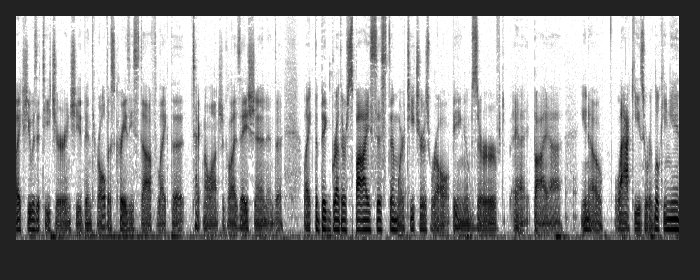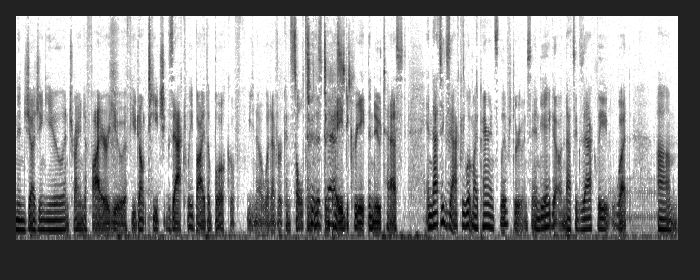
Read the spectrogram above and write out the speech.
like she was a teacher and she had been through all this crazy stuff like the technologicalization and the like the big brother spy system where teachers were all being observed uh, by uh, you know lackeys who are looking in and judging you and trying to fire you if you don't teach exactly by the book of you know whatever consultant has been paid to create the new test and that's exactly what my parents lived through in San Diego and that's exactly what um,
